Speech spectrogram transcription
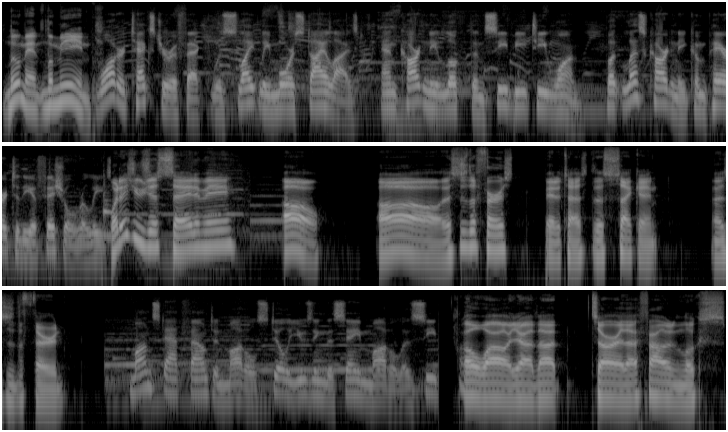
Lumen, Lumine. Water texture effect was slightly more stylized and cartony looked than CBT1, but less cartony compared to the official release. What did you just say to me? Oh, oh, this is the first beta test. The second. This is the third. Mondstadt fountain model still using the same model as C. Oh wow, yeah, that. Sorry, that fountain looks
